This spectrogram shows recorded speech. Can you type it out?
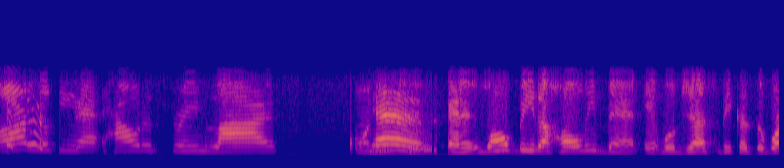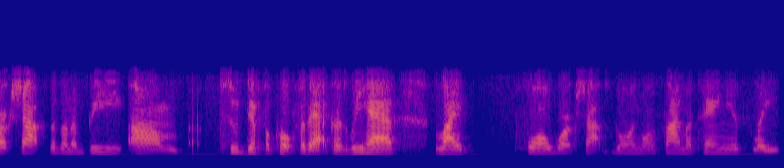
are looking at how to stream live on Yes. YouTube, and it won't be the whole event. It will just because the workshops are going to be um, too difficult for that because we have like four workshops going on simultaneously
